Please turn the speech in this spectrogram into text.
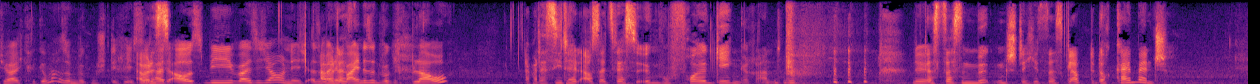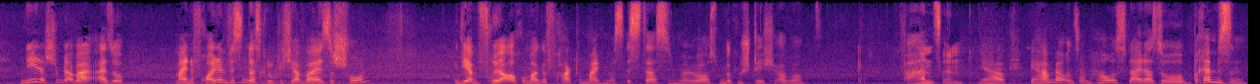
Ja, ich kriege immer so Mückenstiche. Ich Aber sehe das- halt aus wie, weiß ich auch nicht. Also meine Beine sind wirklich blau. Aber das sieht halt aus, als wärst du irgendwo voll gegengerannt. Nö. Dass das ein Mückenstich ist, das glaubt dir doch kein Mensch. nee, das stimmt. Aber also meine Freunde wissen das glücklicherweise schon. Die haben früher auch immer gefragt und meinten, was ist das? Ich meine, ja, das ist ein Mückenstich. Aber Wahnsinn. ja, wir haben bei uns am Haus leider so Bremsen.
